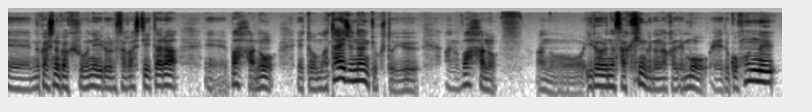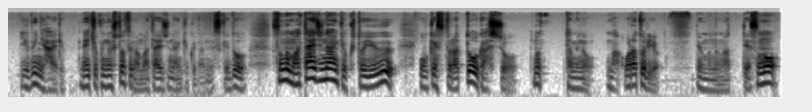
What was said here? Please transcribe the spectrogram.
えー昔の楽譜をねいろいろ探していたら、えーバッハの、えっとマタイ受難曲というあのバッハのあのいろいろな作品群の中でも、えーと5本の指に入る名曲の一つがマタイ受難曲なんですけどそのマタイ受難曲というオーケストラと合唱のための、まあ、オラトリオというものがあってその、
